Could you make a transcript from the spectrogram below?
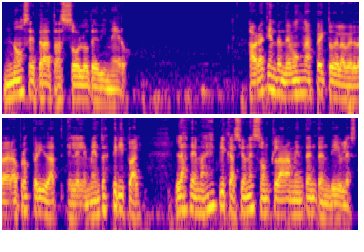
no se trata solo de dinero. Ahora que entendemos un aspecto de la verdadera prosperidad, el elemento espiritual, las demás explicaciones son claramente entendibles,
